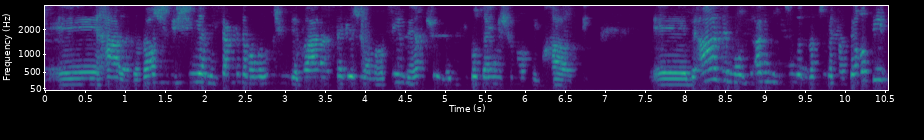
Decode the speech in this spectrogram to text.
אה, הלאה. דבר שלישי, אני הצגתי את המועמדות שלי לוועד הסגל של המרצים, ואיכשהו בנסיבות די משונות נבחרתי. אה, ואז הם, רצו, לפטר אותי,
